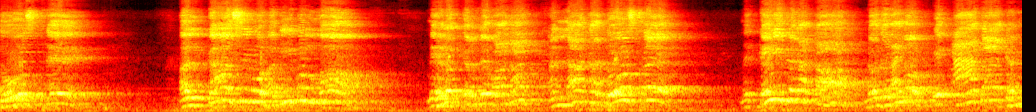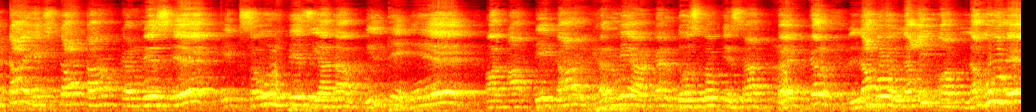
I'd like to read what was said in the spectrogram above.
दोस्त है अलकासिम हबीबुल्लाह मेहनत करने वाला अल्लाह का दोस्त है मैं कई जगह कहा नौजवानों एक आधा घंटा एक्स्ट्रा काम करने से एक सौ रुपए ज़्यादा मिलते हैं और आप बेकार घर में आकर दोस्तों के साथ बैठकर लबो लईब और लघु में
